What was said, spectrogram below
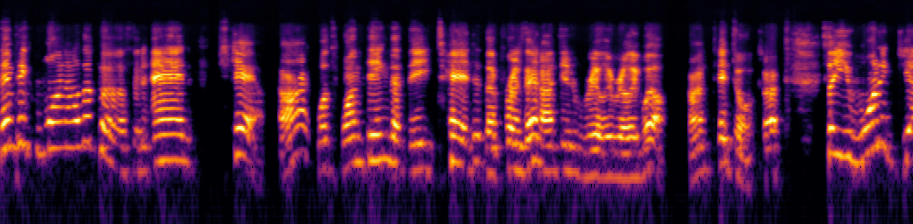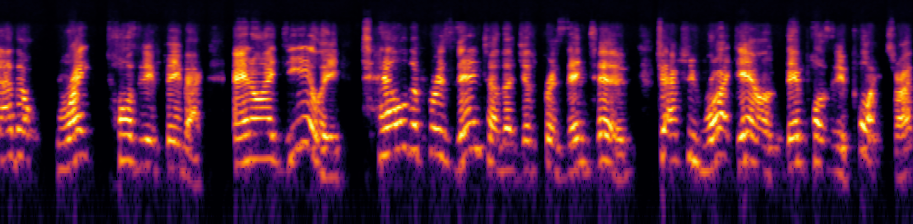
Then pick one other person and share. All right, what's one thing that the TED, the presenter, did really, really well? All right, TED Talks, right? So you want to gather great positive feedback and ideally tell the presenter that just presented to actually write down their positive points, right?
